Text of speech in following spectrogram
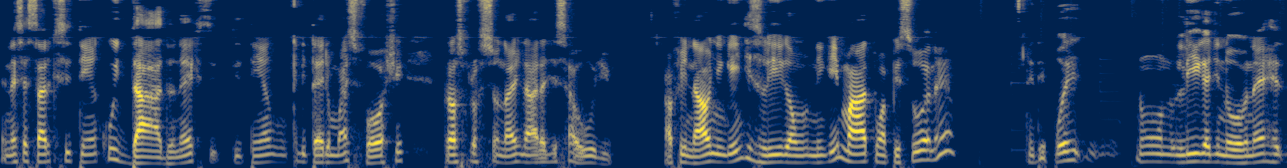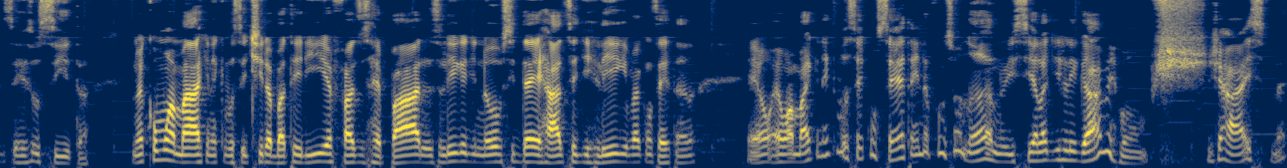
é necessário que se tenha cuidado, né? Que, se, que tenha um critério mais forte para os profissionais na área de saúde. Afinal, ninguém desliga, ninguém mata uma pessoa, né? E depois não liga de novo, né? Se ressuscita. Não é como uma máquina que você tira a bateria, faz os reparos, liga de novo, se der errado você desliga e vai consertando. É, é uma máquina que você conserta ainda funcionando. E se ela desligar, meu irmão, já né?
